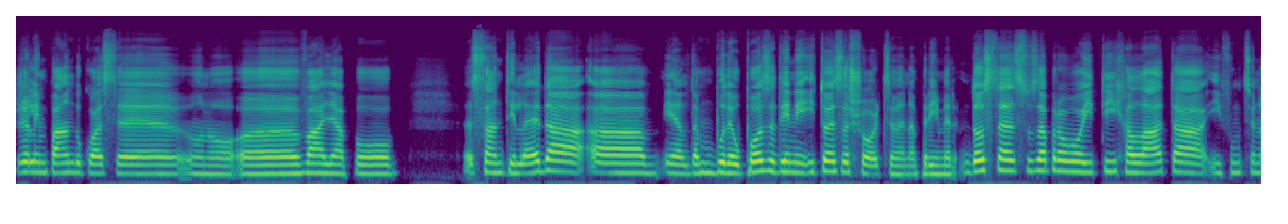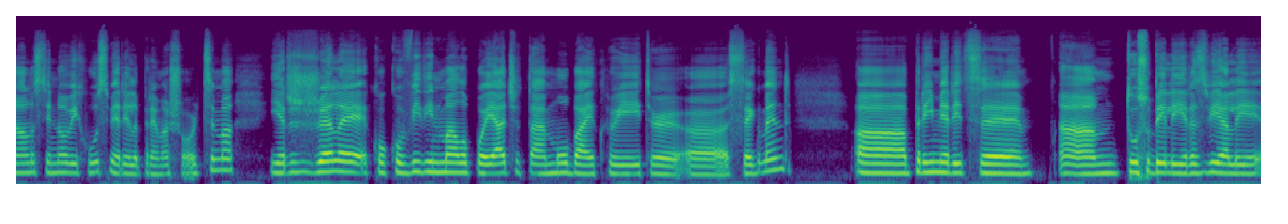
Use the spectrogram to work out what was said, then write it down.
želim pandu koja se ono, uh, valja po santi leda, uh, jel, da mu bude u pozadini i to je za shortseve, na primjer. Dosta su zapravo i tih alata i funkcionalnosti novih usmjerili prema shortsima, jer žele, koliko vidim, malo pojačati taj mobile creator uh, segment. Uh, primjerice, um, tu su bili i razvijali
